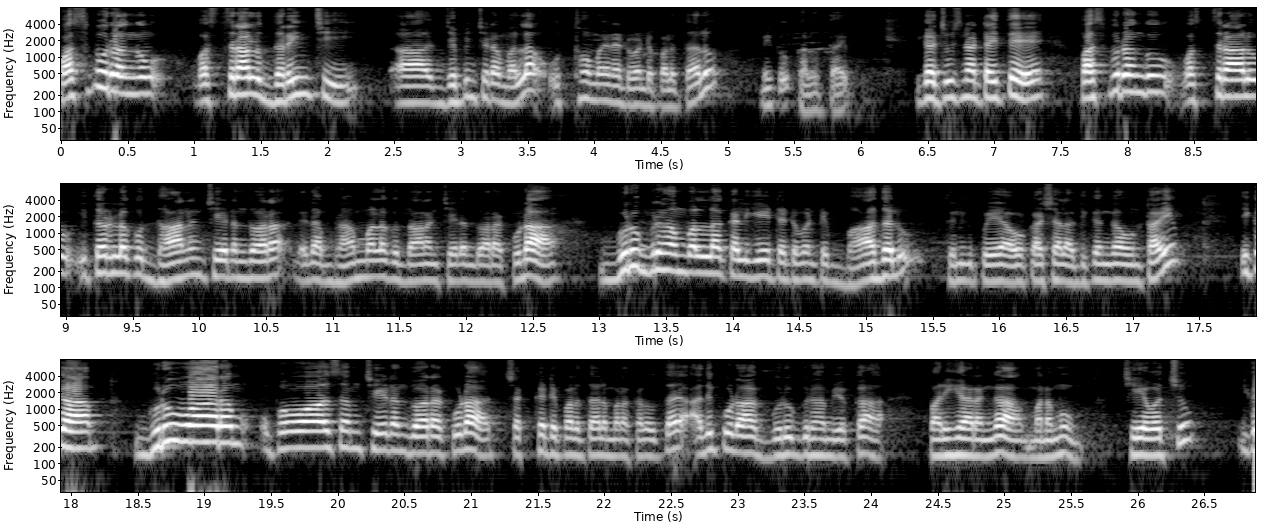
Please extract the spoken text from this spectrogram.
పసుపు రంగు వస్త్రాలు ధరించి జపించడం వల్ల ఉత్తమమైనటువంటి ఫలితాలు మీకు కలుగుతాయి. ఇక చూసినట్టయితే పసుపు రంగు వస్త్రాలు ఇతరులకు దానం చేయడం ద్వారా లేదా బ్రాహ్మణులకు దానం చేయడం ద్వారా కూడా గురుగ్రహం వల్ల కలిగేటటువంటి బాధలు తొలగిపోయే అవకాశాలు అధికంగా ఉంటాయి. ఇక గురువారం ఉపవాసం చేయడం ద్వారా కూడా చక్కటి ఫలితాలు మనకు కలుగుతాయి. అది కూడా గురుగ్రహం యొక్క పరిహారంగా మనము చేయవచ్చు. ఇక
